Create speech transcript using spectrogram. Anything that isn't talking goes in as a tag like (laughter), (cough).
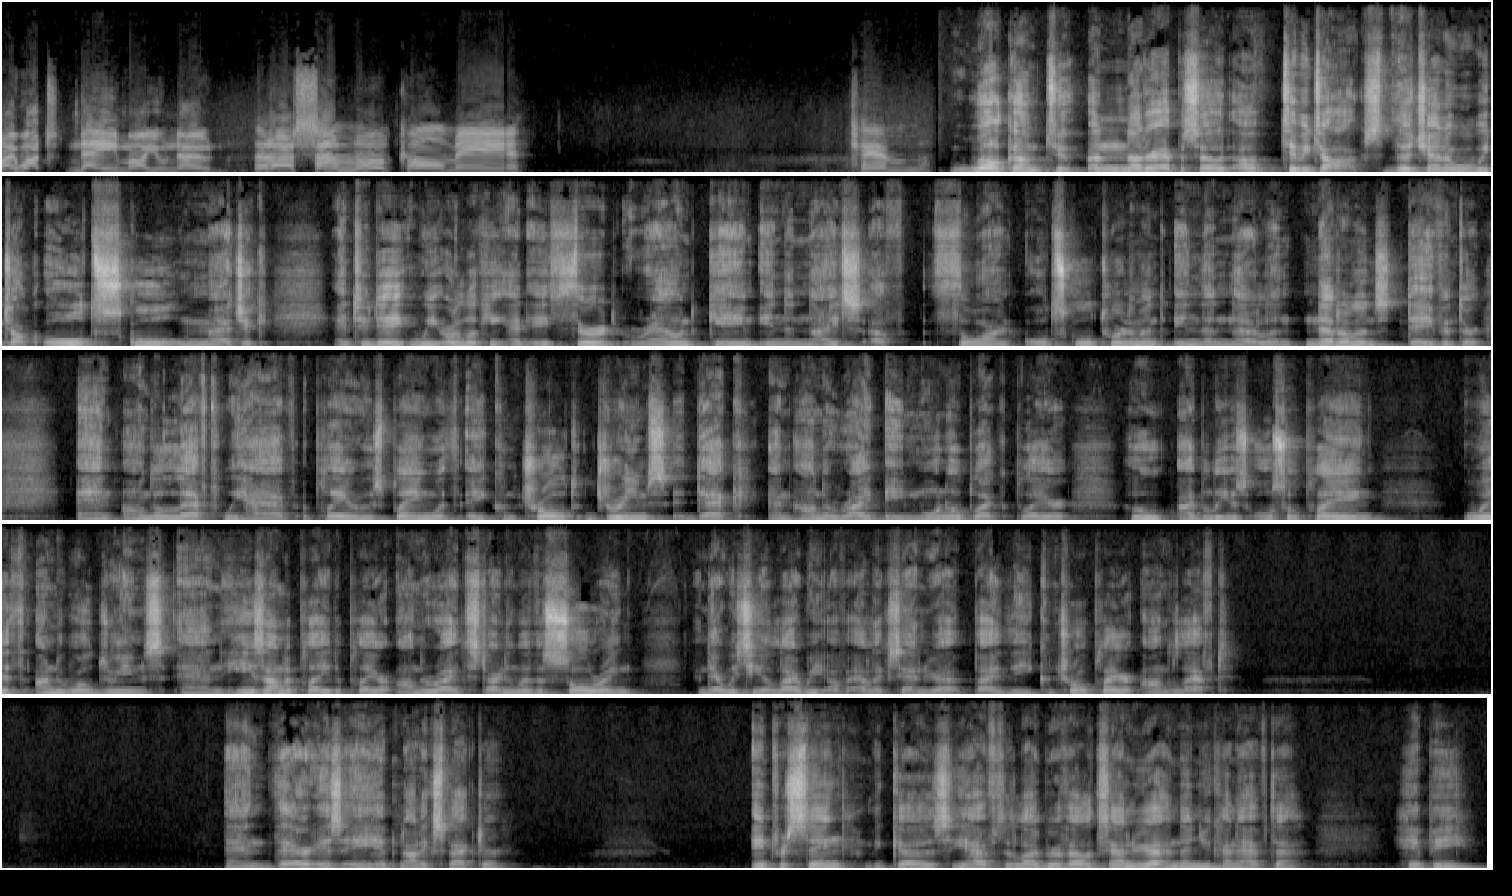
By what name are you known? There are some who call me. Tim? Welcome to another episode of Timmy Talks, the channel where we talk old school magic. And today we are looking at a third round game in the Knights of Thorn old school tournament in the Netherlands, Deventer. And on the left, we have a player who's playing with a controlled Dreams deck, and on the right, a mono black player who I believe is also playing with Underworld Dreams. And he's on the play, the player on the right, starting with a Soul Ring. And there we see a Library of Alexandria by the control player on the left. And there is a Hypnotic Specter. Interesting because you have the Library of Alexandria and then you kind of have the hippie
